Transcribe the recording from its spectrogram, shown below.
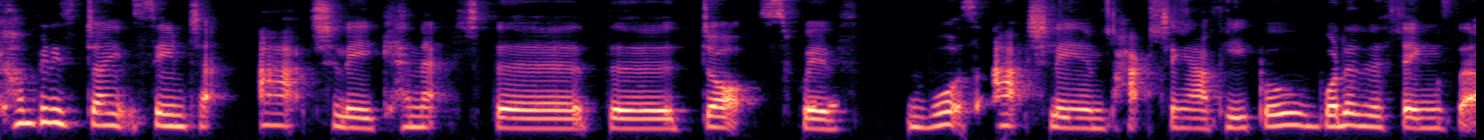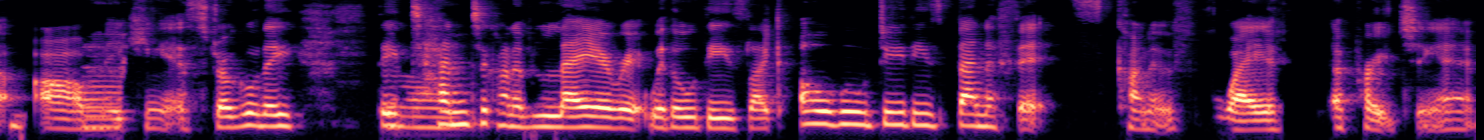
companies don't seem to actually connect the the dots with what's actually impacting our people what are the things that are yeah. making it a struggle they they yeah. tend to kind of layer it with all these like oh we'll do these benefits kind of way of approaching it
